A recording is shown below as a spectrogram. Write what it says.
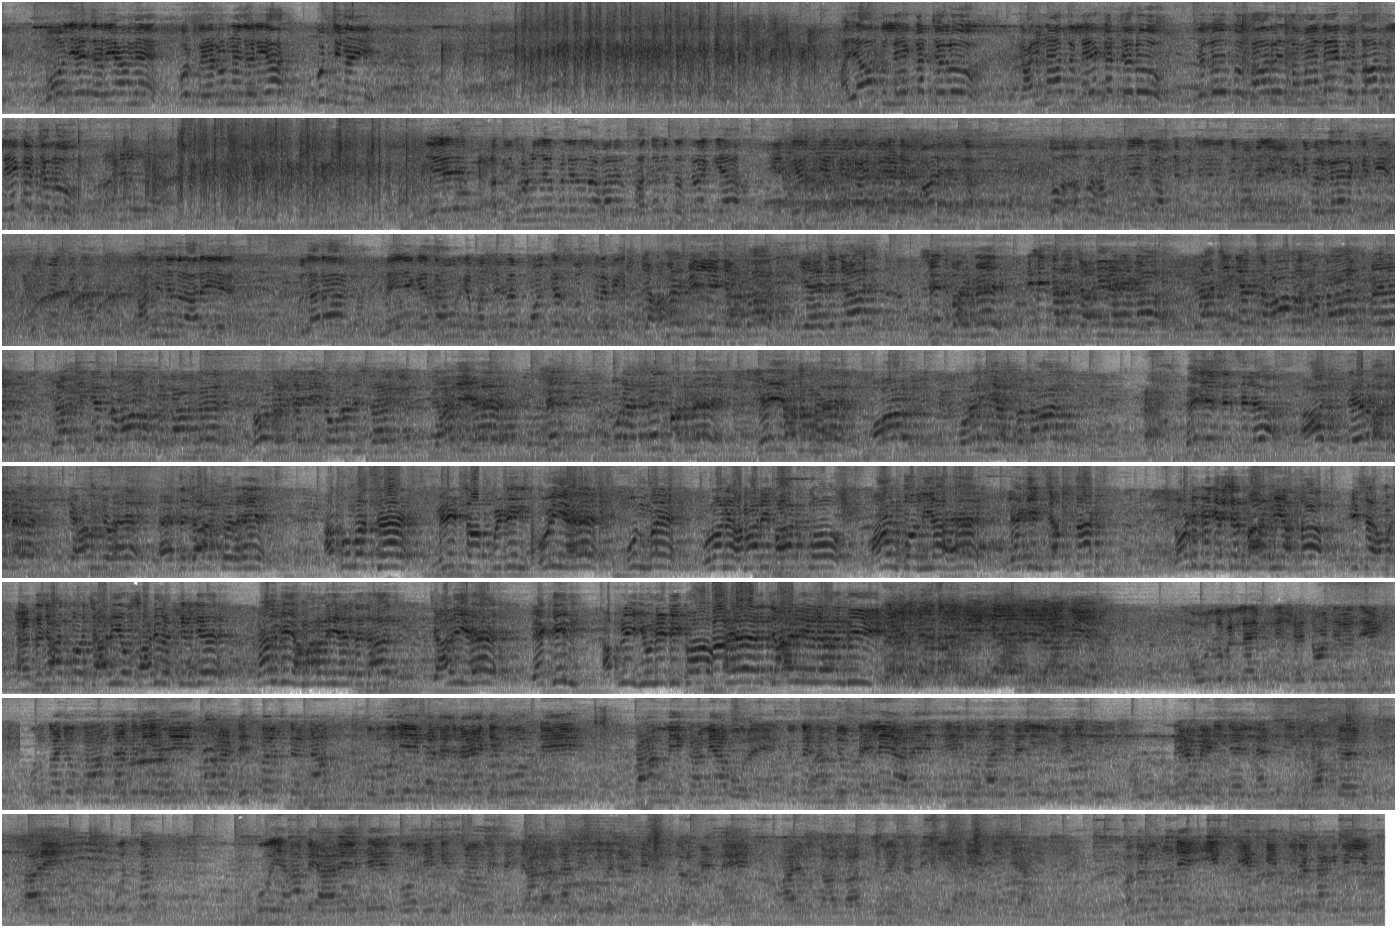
मौज है दरिया में और बैरून दरिया कुछ नहीं। हयात लेकर चलो, कायनात लेकर चलो। चलो तो सारे जमाने को साथ लेकर चलो। ये अभी थोड़ी देर पहले हमारे साथियों ने तस्करा किया कि टेस्ट केस का टाइम पीरियड है, पाँच दिन का। तो अब हमने जो हमने पिछले दिनों में जो यूनिटी बरकरार रखी थी, उसमें कुछ खामी नज़र आ रही है। गुजारा, मैं ये कहता हूँ कि मंदिर पर पहुँच कर सुस्त रवि हमें मिल नहीं जाता ये एहतजाज सिंध भर में जारी है। सिंध पूरे सिंध भर में यही आलम है और कुरंगी अस्पताल में ये सिलसिला आज तेरहवा दिन है कि हम जो है एहतजाज कर रहे हैं। हुकूमत से मिनट्स ऑफ़ मीटिंग हुई है। उनमें उन्होंने हमारी बात को मान तो लिया है, लेकिन जब तक नोटिफिकेशन बाहर नहीं आता। इस हम एहतजाज को जारी और सारी रखेंगे। कल भी हमारा ये एहतजाज जारी है लेकिन अपनी यूनिटी को है जारी रहती उनका जो काम था कि भाई हमें थोड़ा डिस्पर्स करना तो मुझे ऐसा लग रहा है कि वो अपने काम में कामयाब हो रहे हैं, क्योंकि हम जो पहले आ रहे थे, जो हमारी पहली यूनिटी थी पैरामेडिकल नर्सिंग डॉक्टर सारे, वो सब, वो यहाँ पे आ रहे थे और एक स्ट्रॉन्ग मैसेज आ रहा था, जिसकी वजह से सिंध गवर्नमेंट ने हमारे मुतालबात पूरे करने की हमें नीचे आगे दी मगर उन्होंने एक केस केस भी रखा कि भाई ये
